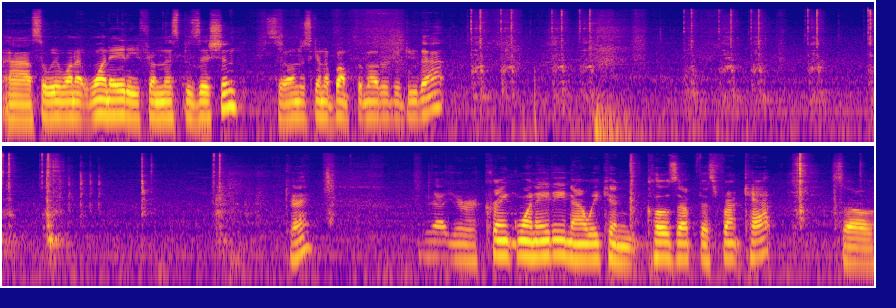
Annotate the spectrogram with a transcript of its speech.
Uh, so we want it 180 from this position. So I'm just to bump the motor to do that. Okay. You got your crank 180. Now we can close up this front cap. So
